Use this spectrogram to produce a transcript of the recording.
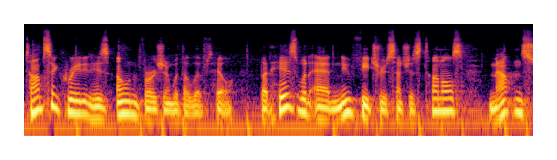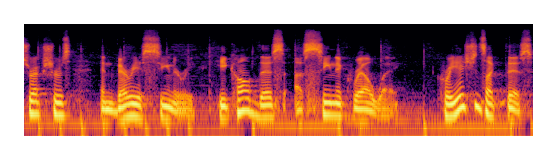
Thompson created his own version with a lift hill, but his would add new features such as tunnels, mountain structures, and various scenery. He called this a scenic railway. Creations like this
